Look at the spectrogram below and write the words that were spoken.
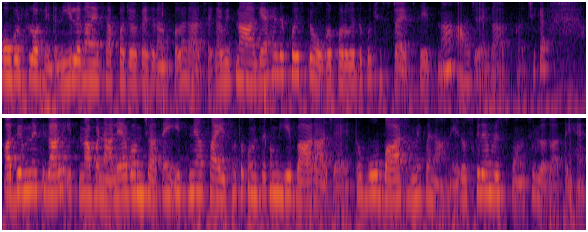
ओवरफ्लो हिडन ये लगाने से आपका जो बैकग्राउंड कलर आ जाएगा। अब इतना आ गया है, देखो, इस पर ओवर करोगे तो कुछ इस टाइप से इतना आ जाएगा आपका, ठीक है? अभी हमने फ़िलहाल इतना बना लिया, अब हम चाहते हैं इतना साइज़ हो तो कम से कम ये बार आ जाए तो वो बार हमें बनानी है तो उसके लिए हम रिस्पॉन्सिव लगाते हैं।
